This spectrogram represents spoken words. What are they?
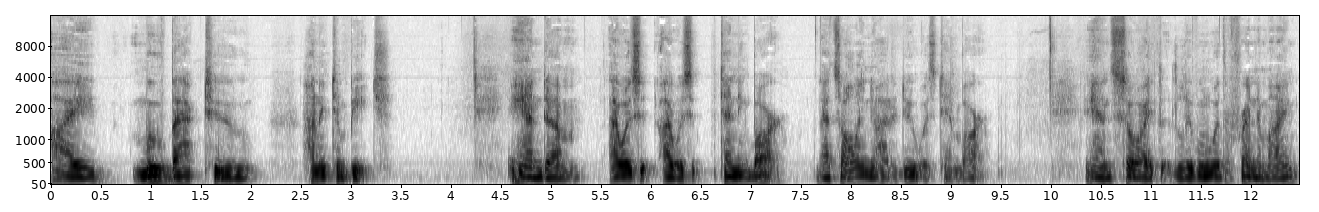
I moved back to Huntington Beach, and um, I was I was tending bar. That's all I knew how to do was tend bar. And so I living with a friend of mine,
